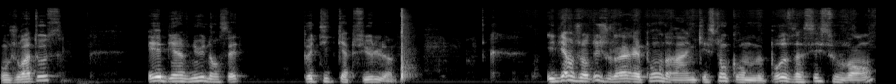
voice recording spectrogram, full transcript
Bonjour à tous et bienvenue dans cette petite capsule. Eh bien aujourd'hui, je voudrais répondre à une question qu'on me pose assez souvent.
